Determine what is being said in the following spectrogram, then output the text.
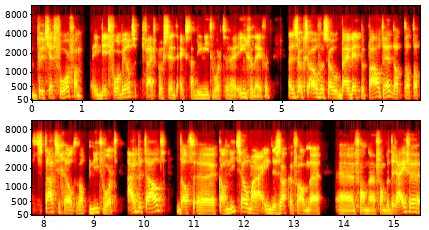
budget voor, van in dit voorbeeld 5% extra die niet wordt ingeleverd. Dat is ook zo, over zo bij wet bepaald, hè, dat, dat dat statiegeld wat niet wordt uitbetaald, dat kan niet zomaar in de zakken van, van, van bedrijven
